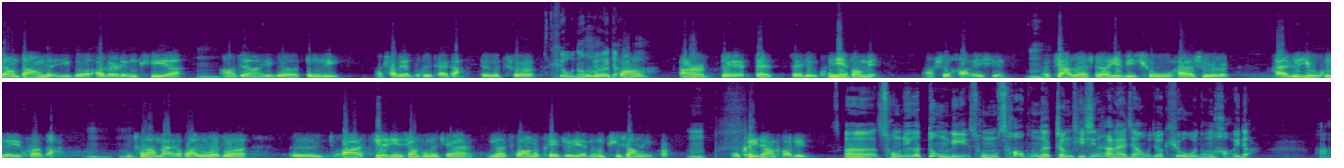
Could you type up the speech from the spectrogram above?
相当的一个 2.0T 啊，啊这样一个动力啊，差别不会太大。这个车 Q 能我觉得反反而对在在这个空间方面啊是好一些，嗯，价格实际上也比 Q5 还是还是优惠了一块吧，嗯，车上买的话，如果说呃花接近相同的钱，那途昂的配置也能提上一块，嗯，可以这样考虑。呃，从这个动力、从操控的整体性上来讲，我觉得 Q 五能好一点啊。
